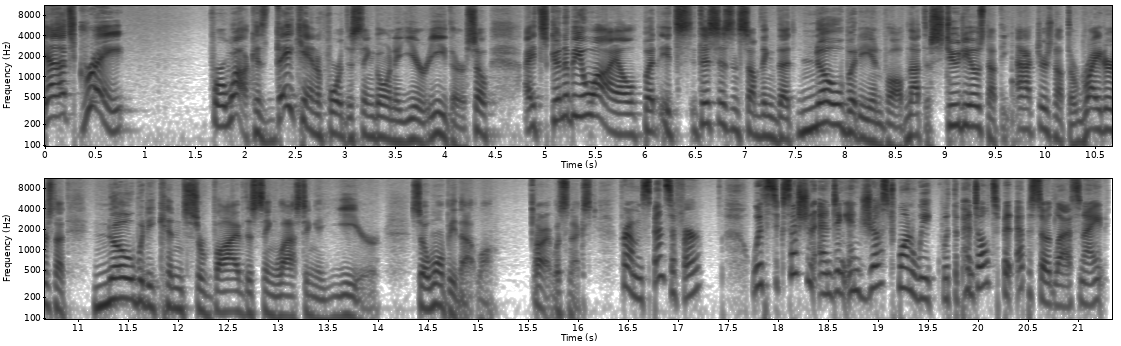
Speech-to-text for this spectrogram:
Yeah, that's great for a while because they can't afford this thing going a year either. So it's going to be a while, but it's this isn't something that nobody involved, not the studios, not the actors, not the writers, not nobody can survive this thing lasting a year. So it won't be that long. All right, what's next? From Spencer, with Succession ending in just one week with the penultimate episode last night,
